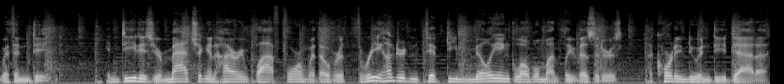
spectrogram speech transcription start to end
with Indeed. Indeed is your matching and hiring platform with over 350 million global monthly visitors, according to Indeed data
